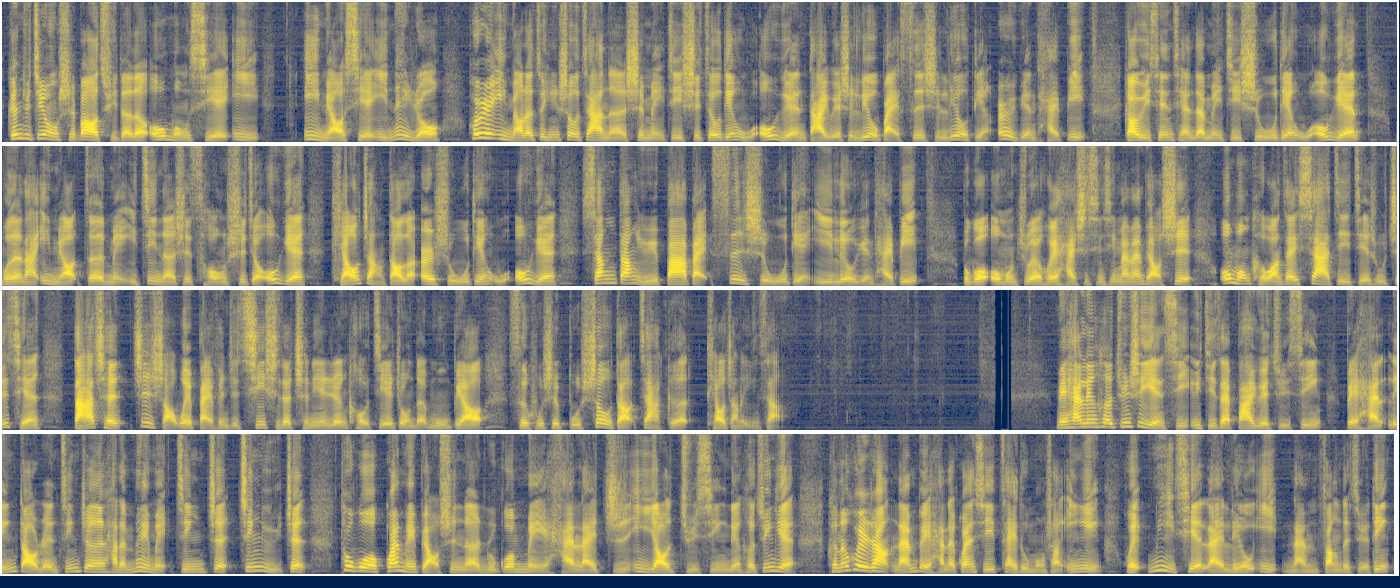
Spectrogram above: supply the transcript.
根据《金融时报》取得的欧盟协议疫苗协议内容，辉瑞疫苗的最新售价呢是每剂十九点五欧元，大约是六百四十六点二元台币，高于先前的每剂十五点五欧元。莫德纳疫苗则每一剂呢是从十九欧元调涨到了二十五点五欧元，相当于八百四十五点一六元台币。不过，欧盟执委会还是信心满满表示，欧盟渴望在夏季结束之前达成至少为百分之七十的成年人口接种的目标，似乎是不受到价格调涨的影响。美韩联合军事演习预计在八月举行。北韩领导人金正恩他的妹妹金正金宇正透过官媒表示呢，如果美韩来执意要举行联合军演，可能会让南北韩的关系再度蒙上阴影，会密切来留意南方的决定。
